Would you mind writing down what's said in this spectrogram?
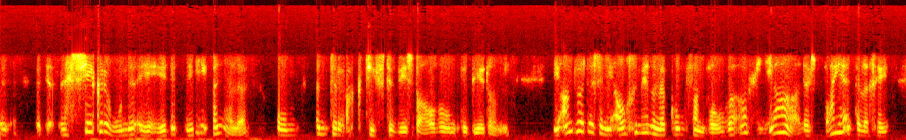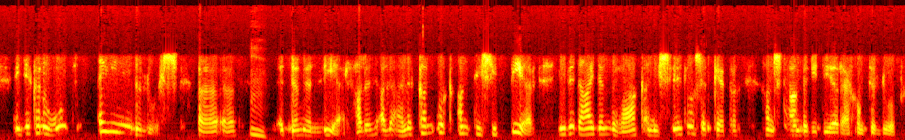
eh, eh, sekere honde eh, het dit nie in hulle om interaktief te wees behalwe om te bedel nie. Die antwoord is in die algemeen hulle kom van wolwe af. Ja, hulle is baie intelligent en jy kan 'n hond eindeloos uh uh mm. dinge leer. Hulle hulle hulle kan ook antisipeer. Jy weet daai ding raak aan die sleutels en kepper gaan staan by die deur reg om te loop.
